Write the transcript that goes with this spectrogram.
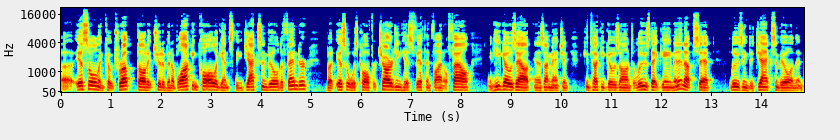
Uh, Issel and Coach Rupp thought it should have been a blocking call against the Jacksonville defender, but Issel was called for charging his fifth and final foul, and he goes out. And as I mentioned, Kentucky goes on to lose that game in an upset, losing to Jacksonville, and then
